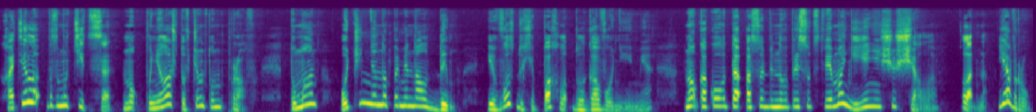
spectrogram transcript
Хотела возмутиться, но поняла, что в чем-то он прав. Туман очень напоминал дым, и в воздухе пахло благовониями. Но какого-то особенного присутствия магии я не ощущала. Ладно, я вру.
